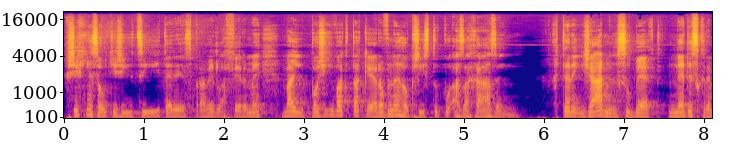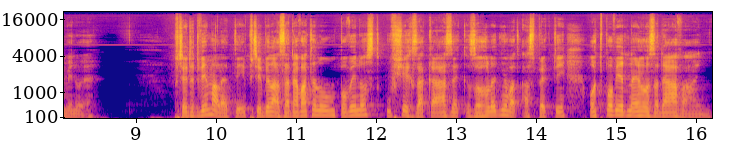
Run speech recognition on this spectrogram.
Všichni soutěžící, tedy z pravidla firmy, mají požívat také rovného přístupu a zacházení, který žádný subjekt nediskriminuje. Před dvěma lety přibyla zadavatelům povinnost u všech zakázek zohledňovat aspekty odpovědného zadávání,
